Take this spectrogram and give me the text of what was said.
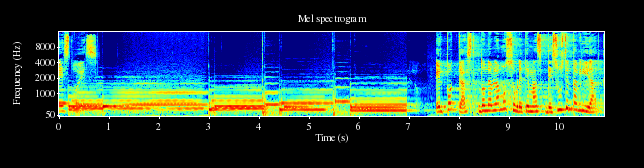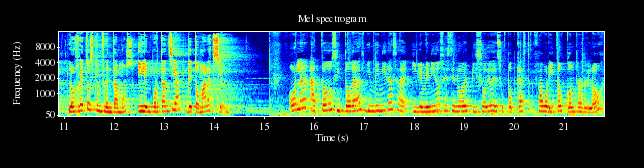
Esto es... El podcast donde hablamos sobre temas de sustentabilidad, los retos que enfrentamos y la importancia de tomar acción. Hola a todos y todas, bienvenidas y bienvenidos a este nuevo episodio de su podcast favorito, Contrarreloj.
